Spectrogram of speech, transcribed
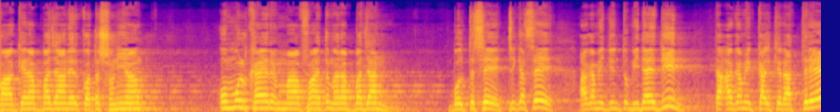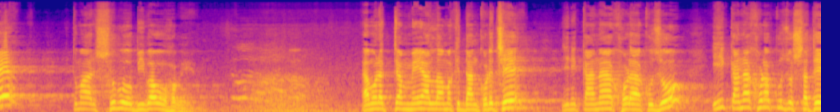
পাকের আব্বাজানের কথা শুনিয়া উম্মুল খায়ের মা ফাতেমার আব্বাজান বলতেছে, ঠিক আছে, আগামী দিন তো বিদায়ের দিন, তা আগামী কালকে রাত্রে তোমার শুভ বিবাহ হবে। এমন একটা মেয়ে আল্লাহ আমাকে দান করেছে, যিনি কানা খোড়া কুজো। এই কানা খোড়া কুজোর সাথে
